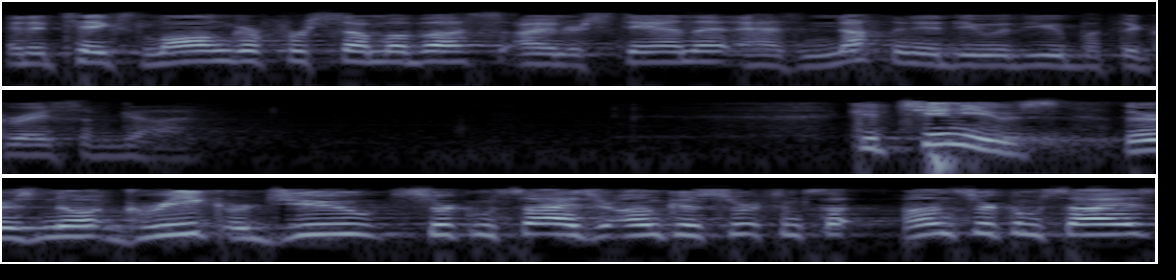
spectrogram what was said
And it takes longer for some of us. I understand that. It has nothing to do with you but the grace of God. Continues. There is no Greek or Jew, circumcised or uncircumcised,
